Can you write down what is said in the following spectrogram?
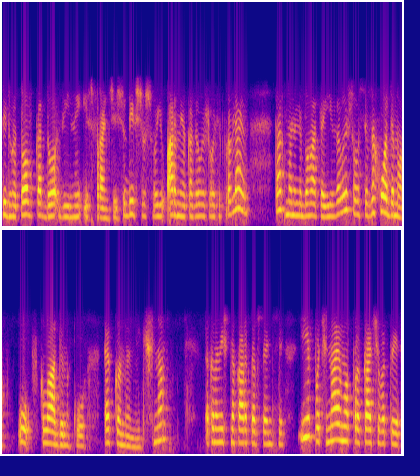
підготовка до війни із Францією. Сюди всю свою армію, яка залишилась, відправляю. Так, в мене небагато її залишилося. Заходимо у вкладинку економічна, економічна карта в сенсі, і починаємо прокачувати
